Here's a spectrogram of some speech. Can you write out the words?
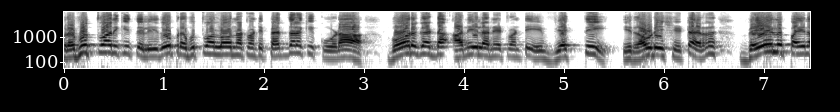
ప్రభుత్వానికి తెలియదు ప్రభుత్వంలో ఉన్నటువంటి పెద్దలకి కూడా. బోరగడ్డ అనిల్ అనేటువంటి వ్యక్తి ఈ రౌడీ షీటర్ బెయిల్ పైన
